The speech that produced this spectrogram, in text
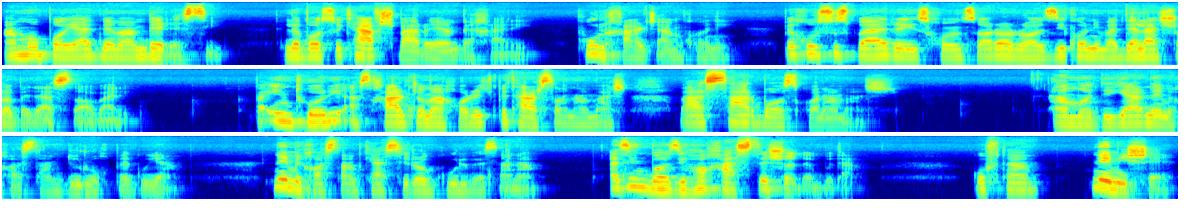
اما باید به من برسی. لباس و کفش برایم بخری. پول خرجم کنی. به خصوص باید رئیس خونسا را راضی کنی و دلش را به دست آوری. و اینطوری از خرج و مخارج به ترسانمش و از سر باز کنمش. اما دیگر نمی‌خواستم دروغ بگویم. نمی‌خواستم کسی را گول بزنم. از این بازی ها خسته شده بودم. گفتم نمیشه.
